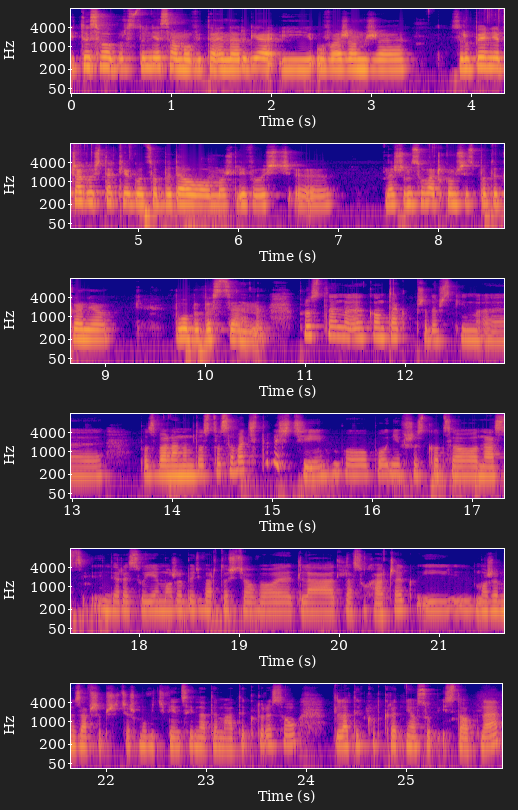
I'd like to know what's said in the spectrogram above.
I to jest po prostu niesamowita energia i uważam, że zrobienie czegoś takiego, co by dało możliwość y, naszym słuchaczkom się spotykania, byłoby bezcenne. Tak. Plus ten y, kontakt przede wszystkim y, pozwala nam dostosować treści, bo, bo nie wszystko, co nas interesuje, może być wartościowe dla, dla słuchaczek i możemy zawsze przecież mówić więcej na tematy, które są dla tych konkretnie osób istotne.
